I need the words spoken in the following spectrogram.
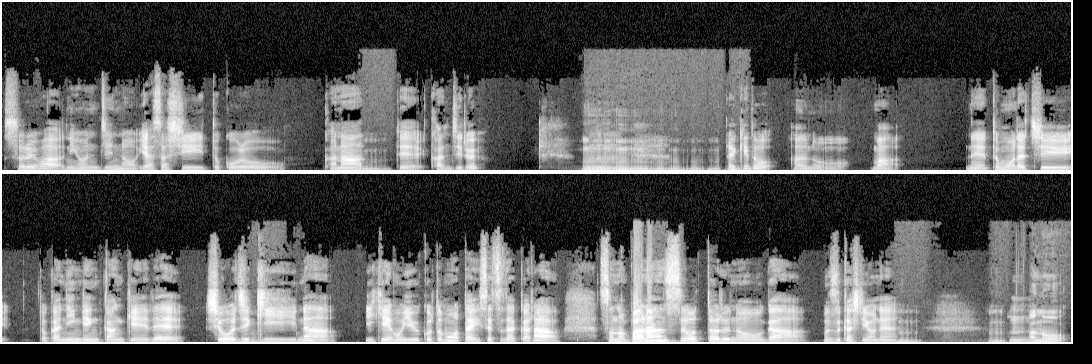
それは日本人の優しいところかなって感じる。うんうんうんうんうんうんうん。だけど、あの、まあ、ね、友達とか人間関係で正直な意見を言うことも大切だから、そのバランスを取るのが難しいよね。うんうんうんあの、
